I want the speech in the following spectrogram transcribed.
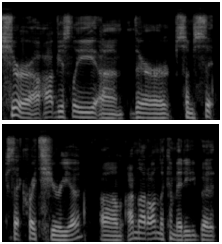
Sure. Obviously, um, there are some set, set criteria. Um, I'm not on the committee, but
